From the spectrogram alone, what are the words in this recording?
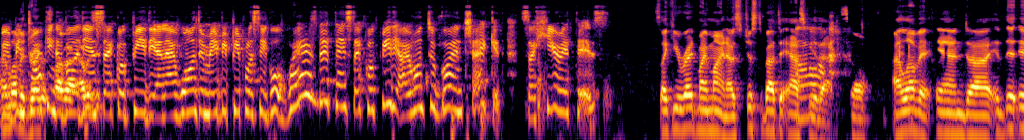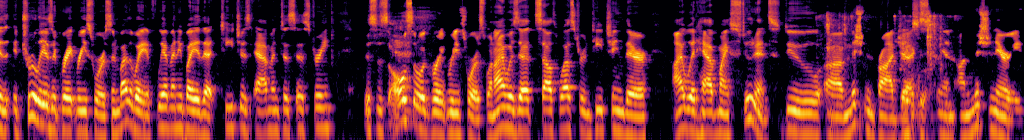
we've been talking about the encyclopedia, and I wonder maybe people are saying, "Oh, where is that encyclopedia? I want to go and check it." So here it is. It's like you read my mind. I was just about to ask oh. you that. So I love it, and uh, it, it, it, truly is a great resource. And by the way, if we have anybody that teaches Adventist history, this is yes. also a great resource. When I was at Southwestern teaching there, I would have my students do uh, mission projects and on missionaries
